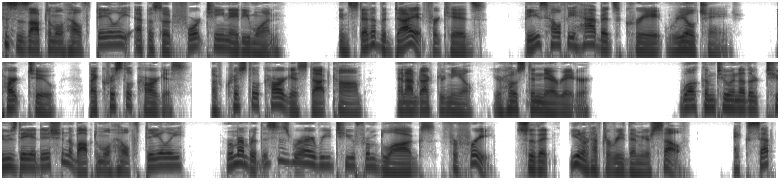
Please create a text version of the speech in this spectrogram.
This is Optimal Health Daily, episode 1481. Instead of a diet for kids, these healthy habits create real change. Part 2 by Crystal Karges of crystalkarges.com. And I'm Dr. Neal, your host and narrator. Welcome to another Tuesday edition of Optimal Health Daily. Remember, this is where I read to you from blogs for free so that you don't have to read them yourself. Except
